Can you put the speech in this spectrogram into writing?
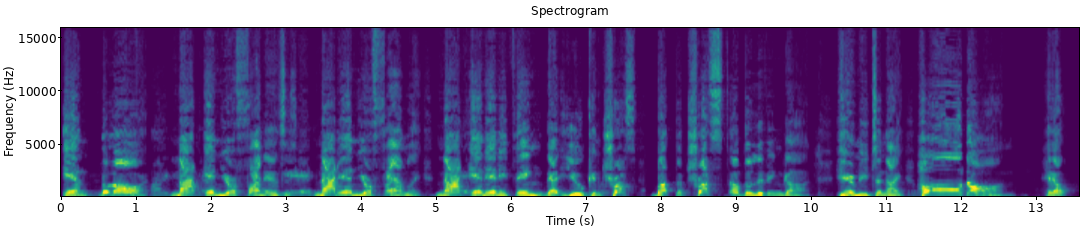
in the Lord, not in your finances, not in your family, not in anything that you can trust, but the trust of the living God. Hear me tonight. Hold on. Help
